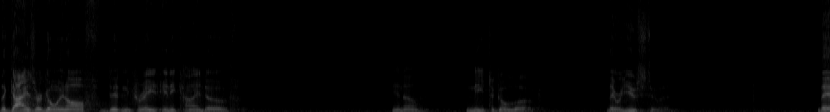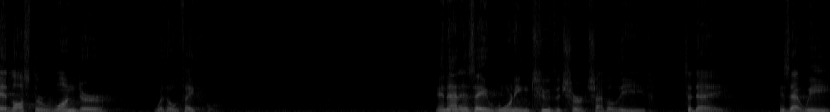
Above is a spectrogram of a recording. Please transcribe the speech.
the geyser going off didn't create any kind of you know, need to go look. They were used to it. They had lost their wonder with Old Faithful. And that is a warning to the church, I believe, today, is that we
